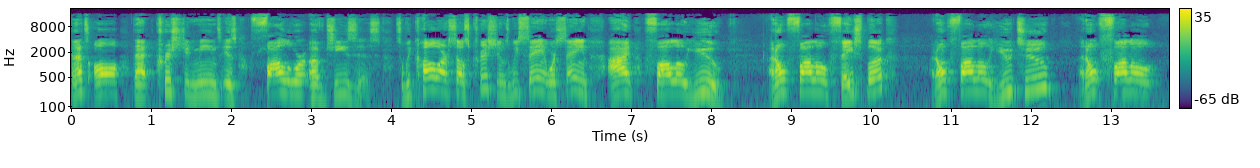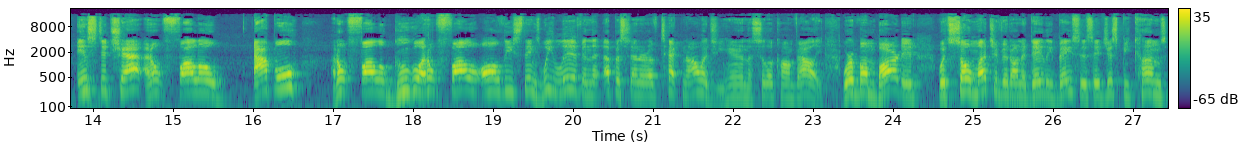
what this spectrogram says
And that's all that Christian means is follower of Jesus. So we call ourselves Christians. We say we're saying, I follow you. I don't follow Facebook. I don't follow YouTube. I don't follow InstaChat. I don't follow Apple. I don't follow Google. I don't follow all these things. We live in the epicenter of technology here in the Silicon Valley. We're bombarded with so much of it on a daily basis, it just becomes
